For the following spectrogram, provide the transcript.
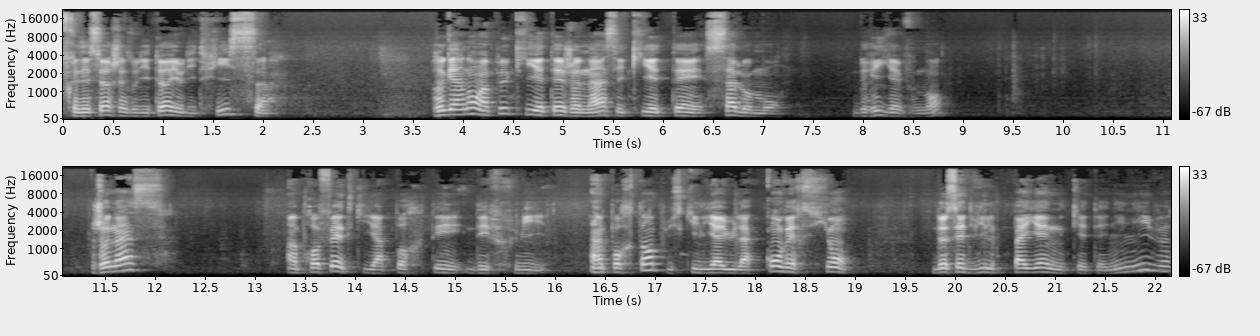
Frères et sœurs, chers auditeurs et auditrices, regardons un peu qui était Jonas et qui était Salomon, brièvement. Jonas, un prophète qui a porté des fruits importants, puisqu'il y a eu la conversion de cette ville païenne qui était Ninive,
